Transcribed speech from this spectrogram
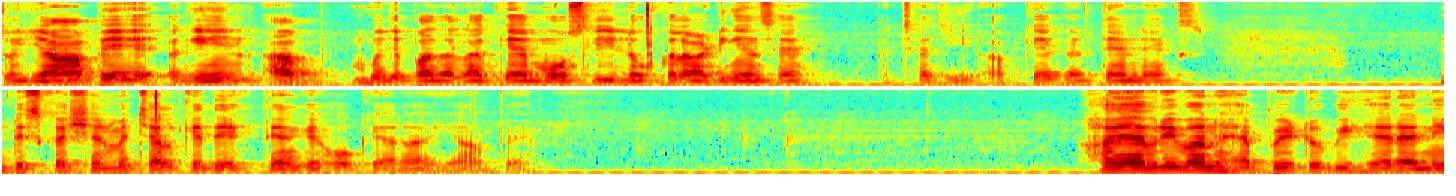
तो यहाँ पे अगेन अब मुझे पता लग गया मोस्टली लोकल ऑडियंस है। अच्छा जी, अब क्या करते हैं नेक्स्ट डिस्कशन में चल के देखते हैं कि हो क्या रहा है यहाँ पे। Hi everyone happy to be here any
